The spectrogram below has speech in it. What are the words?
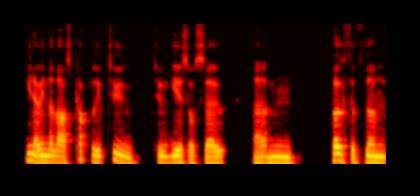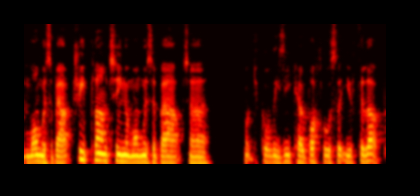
you know, in the last couple of two two years or so. Um, both of them, one was about tree planting and one was about uh, what do you call these eco bottles that you fill up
